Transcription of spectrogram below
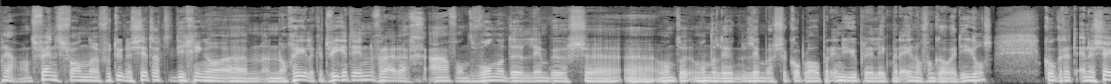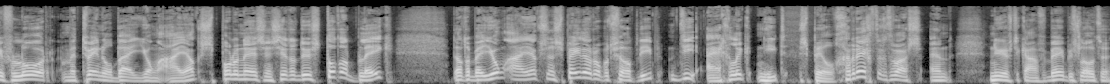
Ja, want fans van uh, Fortuna Sittard die gingen uh, nog heerlijk het weekend in. Vrijdagavond wonnen de Limburgse, uh, de, de Limburgse koploper in de Jupiler League met 1-0 van Go Ahead Eagles. Concurrent NEC verloor met 2-0 bij Jong Ajax. Polonaise en Sittard dus, totdat bleek dat er bij Jong Ajax een speler op het veld liep... die eigenlijk niet speelgerechtigd was. En nu heeft de KNVB besloten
